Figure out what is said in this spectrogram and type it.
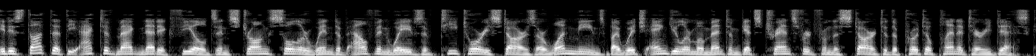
It is thought that the active magnetic fields and strong solar wind of Alfvén waves of T Tauri stars are one means by which angular momentum gets transferred from the star to the protoplanetary disk.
